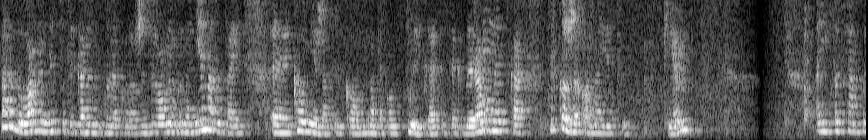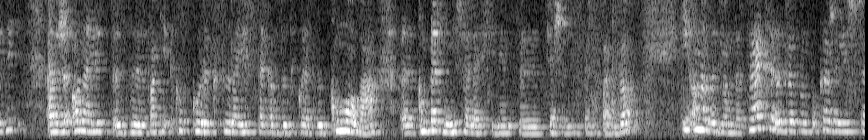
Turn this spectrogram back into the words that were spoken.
bardzo ładnym, niespotykanym w ogóle kolorze zielonym. Ona nie ma tutaj e, kołnierza, tylko ma taką stójkę, to jest jakby ramoneska, tylko że ona jest z paskiem. A i co chciałam powiedzieć? E, Że ona jest z właśnie ekoskóry, która jest taka w dotyku jakby gumowa, e, kompletnie nie szeleści, więc cieszę się z tego bardzo. I ona wygląda tak, zaraz Wam pokażę jeszcze.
